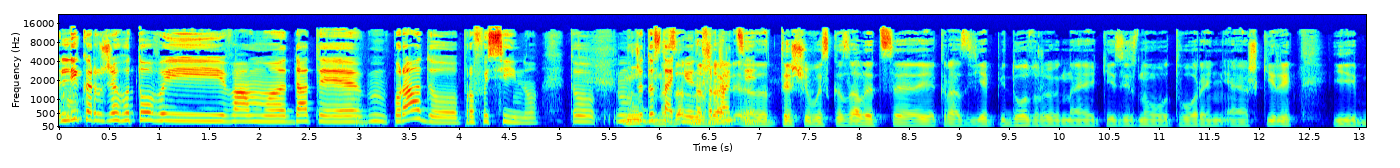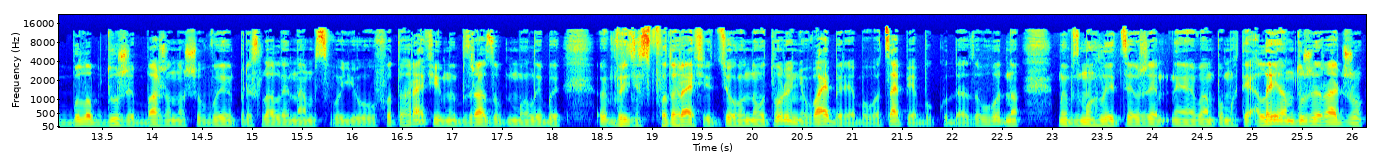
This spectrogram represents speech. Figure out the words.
Лікар вже готовий вам дати пораду професійну, то м, вже достатньо Ну, на, інформації. На жаль, е, те, що ви сказали, це якраз є підозрою на із новоутворень е, шкіри. І було б дуже бажано, щоб ви прислали нам свою фотографію. Ми б зразу могли би е, фотографію цього новотворення в Viber або в WhatsApp, або куди завгодно. Ми б змогли це вже е, вам допомогти. Але я вам дуже раджу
